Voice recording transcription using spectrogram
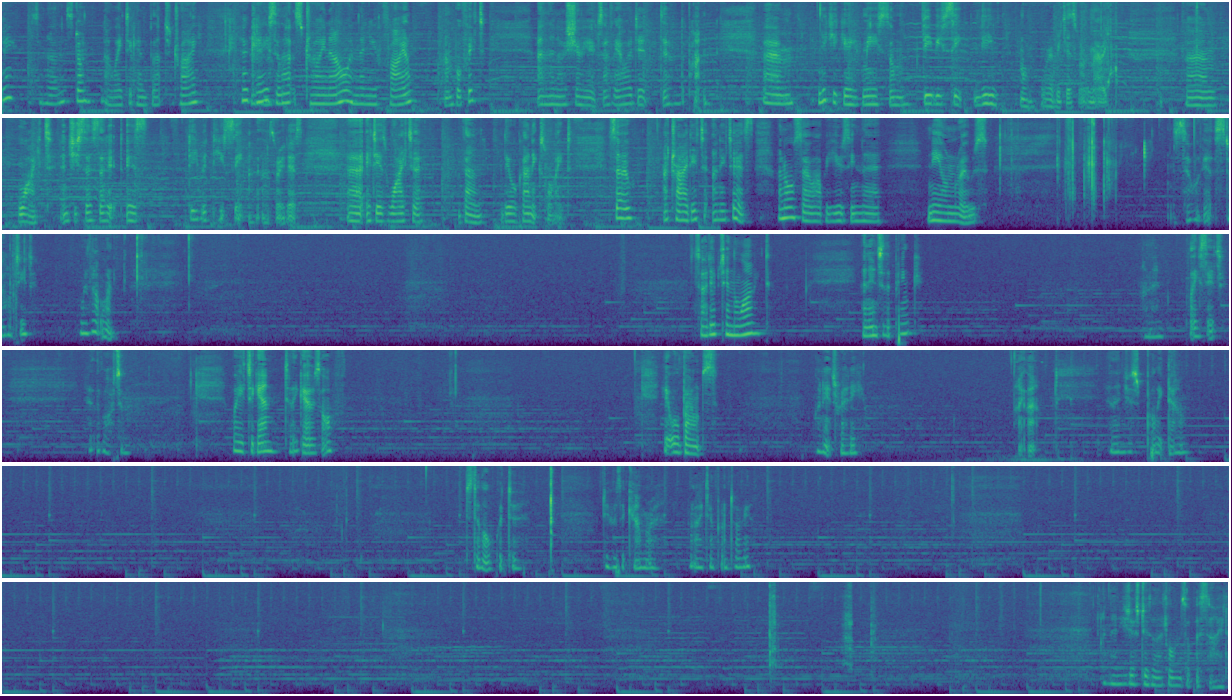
Okay, so now that's done. I'll wait again for that to dry. Okay, so that's dry now, and then you file and buff it, and then I'll show you exactly how I did um, the pattern. Um, Nikki gave me some DVC, D, well, wherever it is from America, um, white, and she says that it is DVDC, I think that's what it is. uh, it is whiter than the organics white. So I tried it and it is. And also I'll be using their neon rose. So we'll get started with that one. So I dipped in the white and into the pink and then place it at the bottom. Wait again till it goes off. It will bounce when it's ready. Like that. And then just pull it down. Still awkward to do with the camera right in front of you. You just do the little ones up the side.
